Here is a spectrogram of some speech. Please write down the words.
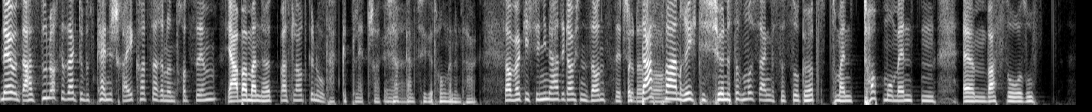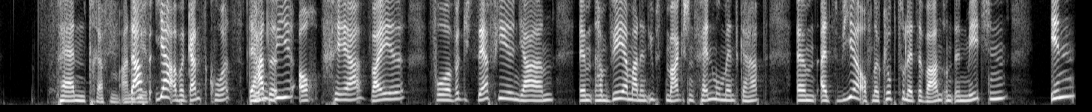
Ne, und da hast du noch gesagt, du bist keine Schreikotzerin und trotzdem Ja, aber man hört, war es laut genug. es hat geplätschert. Ich habe ganz viel getrunken an dem Tag. Es war wirklich, die Nina hatte, glaube ich, einen Sonnenstitch Und oder das so. war ein richtig schönes, das muss ich sagen, das ist so gehört zu meinen Top-Momenten, ähm, was so, so Fan-Treffen angeht. Darf, ja, aber ganz kurz, Der hatte- irgendwie auch fair, weil vor wirklich sehr vielen Jahren ähm, haben wir ja mal einen übsten magischen Fan-Moment gehabt, ähm, als wir auf einer Clubtoilette waren und ein Mädchen in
